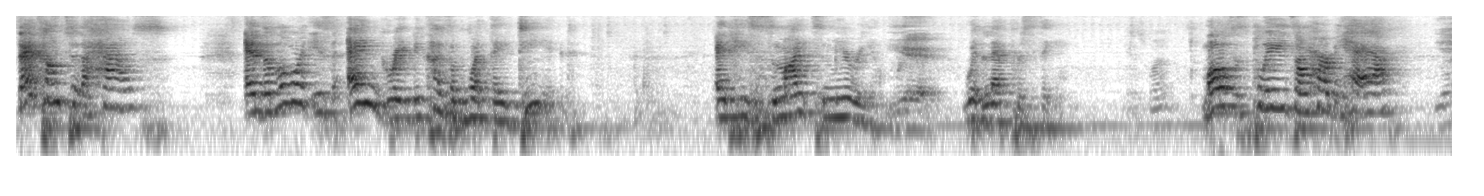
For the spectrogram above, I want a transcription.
They come to the house, and the Lord is angry because of what they did. And he smites Miriam Yeah. with leprosy. That's. Moses pleads on her behalf, Yes.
